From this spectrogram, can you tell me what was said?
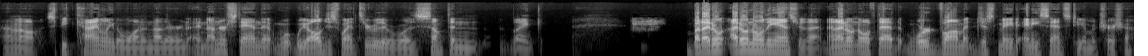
I don't know, speak kindly to one another and, and understand that what we all just went through there was something like but I don't I don't know the answer to that. And I don't know if that word vomit just made any sense to you, Matricia.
